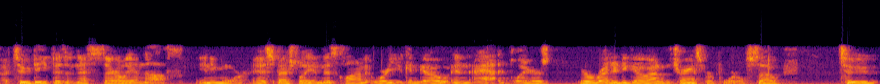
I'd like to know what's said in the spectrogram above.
a two deep isn't necessarily enough anymore, especially in this climate where you can go and add players who are ready to go out of the transfer portal. So, two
